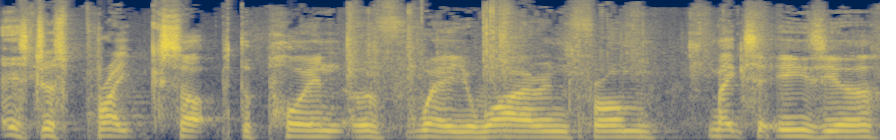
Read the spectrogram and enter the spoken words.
it just breaks up the point of where you're wiring from, makes it easier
